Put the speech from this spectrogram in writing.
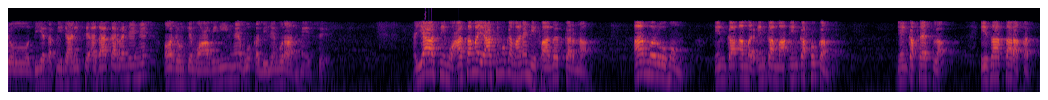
جو دیت اپنی جانب سے ادا کر رہے ہیں اور جو ان کے معاونین ہیں، وہ قبیلے مراد ہیں اس سے۔ یاسم آسما یاسم کا معنی حفاظت کرنا۔ امرحم ان کا امر، ان کا ان کا حکم، یا ان کا فیصلہ۔ ایزا ترقت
